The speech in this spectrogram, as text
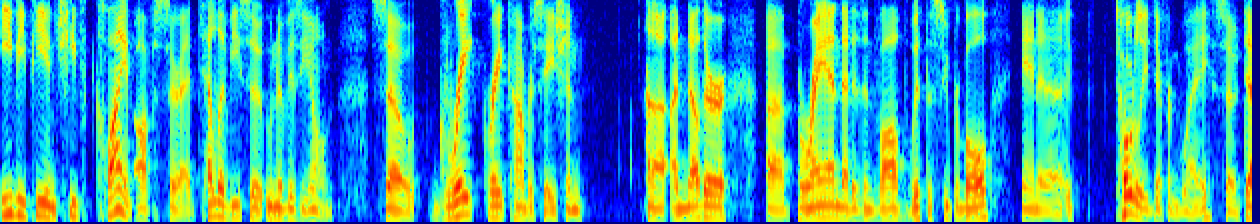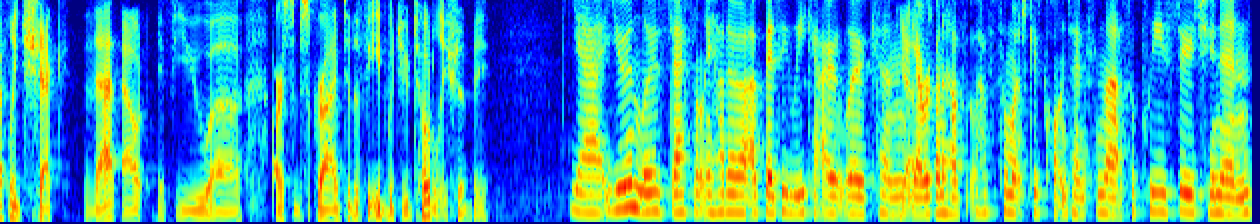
EVP and Chief Client Officer at Televisa Univision. So, great, great conversation. Uh, another uh, brand that is involved with the Super Bowl in a totally different way. So, definitely check that out if you uh, are subscribed to the feed, which you totally should be. Yeah, you and Luz definitely had a, a busy week at Outlook, and Yes. yeah, we're going to have have so much good content from that. So please do tune in.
